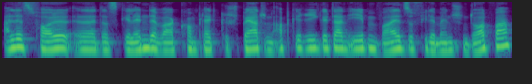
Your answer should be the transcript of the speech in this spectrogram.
alles voll. Äh, das Gelände war komplett gesperrt und abgeriegelt dann eben, weil so viele Menschen dort war.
